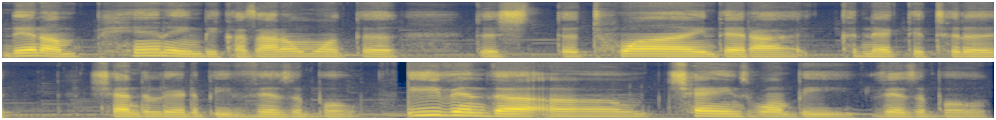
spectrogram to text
Then I'm pinning because I don't want the, the, the twine that I connected to the chandelier to be visible. Even the um, chains won't be visible.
